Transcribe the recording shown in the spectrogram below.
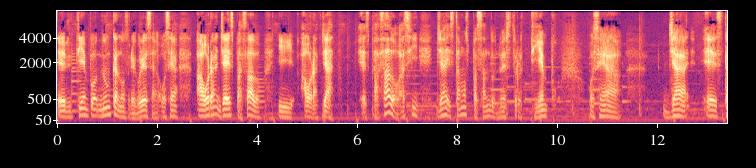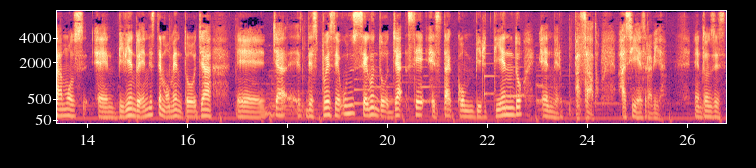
el tiempo nunca nos regresa. O sea, ahora ya es pasado y ahora ya es pasado. Así, ya estamos pasando nuestro tiempo. O sea, ya estamos en- viviendo en este momento, ya, eh, ya eh, después de un segundo ya se está convirtiendo en el pasado. Así es la vida. Entonces,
